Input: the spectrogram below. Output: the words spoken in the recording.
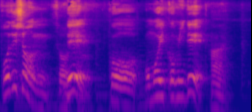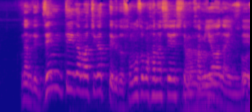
ポジションでこう思い込みではい。なんで前提が間違ってるとそもそも話し合いしても噛み合わないんでね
